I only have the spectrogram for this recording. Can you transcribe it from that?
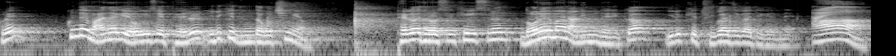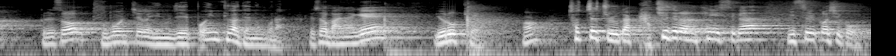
그래? 근데 만약에 여기서의 배를 이렇게 넣는다고 치면 배가 들어쓴 케이스는 너네만 아니면 되니까 이렇게 두 가지가 되겠네. 아, 그래서 두 번째가 이 문제의 포인트가 되는구나. 그래서 만약에 이렇게 어? 첫째 줄과 같이 들어가는 케이스가 있을 것이고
